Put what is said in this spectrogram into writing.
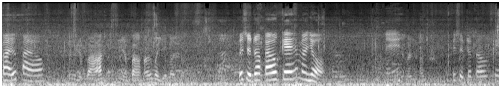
Nếu mà bài ước bài không Nhập bà Nhập bà nói mà vừa lên cái sự đó bài ok mà dụ nè cái sự đó bài ok nha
